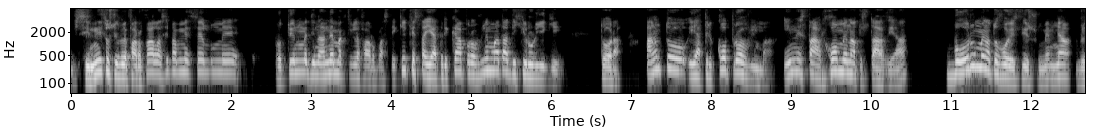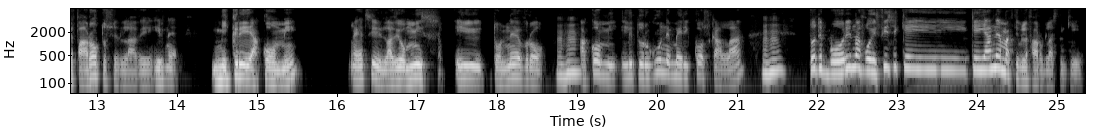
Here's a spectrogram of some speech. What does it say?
συνήθως στη βλεφαροχάλας είπαμε θέλουμε, προτείνουμε την ανέμακτη βλεφαροπλαστική και στα ιατρικά προβλήματα τη χειρουργική. Τώρα, αν το ιατρικό πρόβλημα είναι στα αρχόμενα του στάδια, μπορούμε να το βοηθήσουμε, μια βλεφαρόπτωση δηλαδή, είναι μικρή ακόμη, έτσι, δηλαδή ο μυς ή το νευρο ακόμη λειτουργούν μερικώς τότε μπορεί να βοηθήσει και η, και η ανέμακτη βλεφαροπλαστική.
